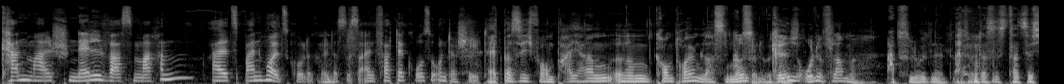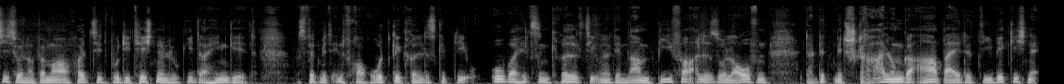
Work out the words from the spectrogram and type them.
kann mal schnell was machen als bei einem Holzkohlegrill. Das ist einfach der große Unterschied. Hätte man sich vor ein paar Jahren ähm, kaum träumen lassen. Ne? Absolut Grillen nicht. ohne Flamme. Absolut nicht. Also das ist tatsächlich so. Und wenn man auch heute sieht, wo die Technologie dahin geht. Es wird mit Infrarot gegrillt. Es gibt die Oberhitzengrills, die unter dem Namen Beaver alle so laufen. Da wird mit Strahlung gearbeitet, die wirklich eine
